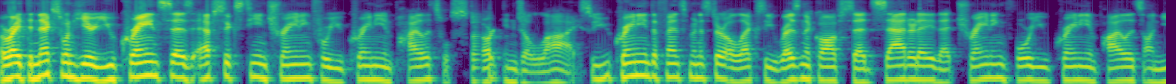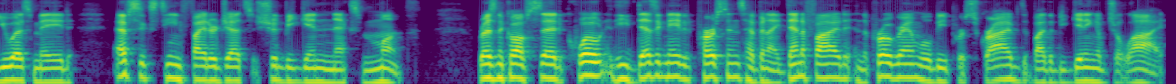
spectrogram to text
All right, the next one here Ukraine says F 16 training for Ukrainian pilots will start in July. So, Ukrainian Defense Minister Alexei Reznikov said Saturday that training for Ukrainian pilots on US made F 16 fighter jets should begin next month. Reznikov said, quote, the designated persons have been identified and the program will be prescribed by the beginning of July.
